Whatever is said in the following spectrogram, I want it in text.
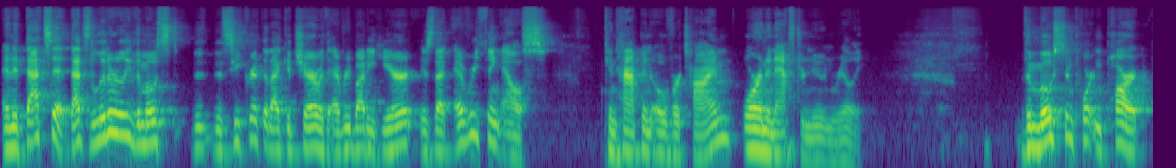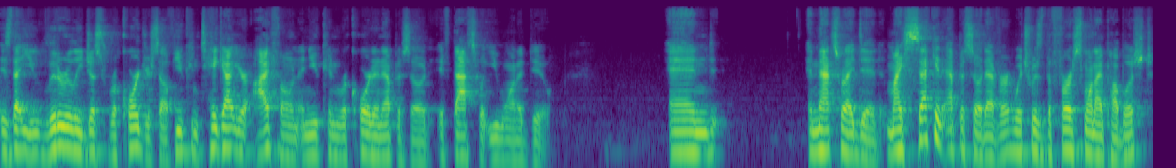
And it, that's it. That's literally the most, the, the secret that I could share with everybody here is that everything else can happen over time or in an afternoon, really the most important part is that you literally just record yourself. You can take out your iPhone and you can record an episode if that's what you want to do. And and that's what I did. My second episode ever, which was the first one I published,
